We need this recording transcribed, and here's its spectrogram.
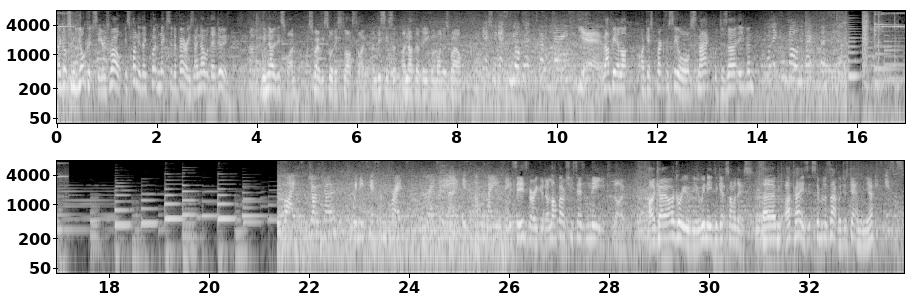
They got some yogurts here as well. It's funny, they put them next to the berries. They know what they're doing. We know this one. I swear we saw this last time. And this is another vegan one as well. Yeah, should we get some yogurt to go with the berries? Yeah, that'd be a lot, I guess, breakfasty or snack or dessert even. Well, it can go on the breakfast. Right, Jojo, we need to get some bread. The bread here is amazing. This is very good. I love how she says need though. Okay, I agree with you. We need to get some of this. Um, okay, is it simple as that? We're just getting them, yeah? It's just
